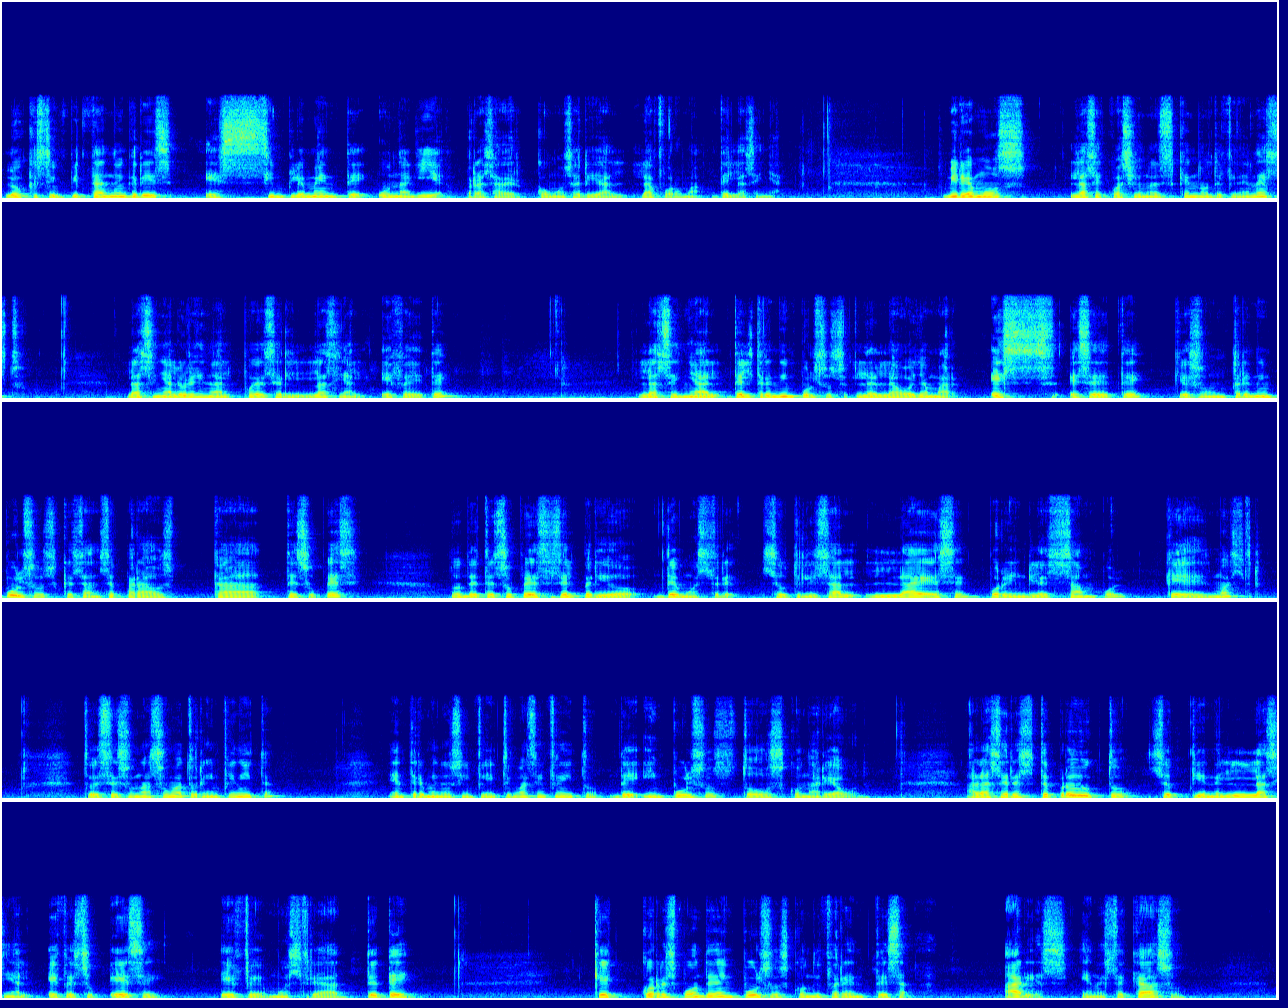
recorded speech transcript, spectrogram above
Lo que estoy pintando en gris es simplemente una guía para saber cómo sería la forma de la señal. Miremos las ecuaciones que nos definen esto. La señal original puede ser la señal f de t. La señal del tren de impulsos la, voy a llamar SDT, que es un tren de impulsos que están separados cada T sub S, donde T sub S es el periodo de muestreo. Se utiliza la S por inglés sample, que es muestra. Entonces es una sumatoria infinita, entre menos infinito y más infinito, de impulsos, todos con área 1. Al hacer este producto, se obtiene la señal F sub S, F muestreada de T, que corresponde a impulsos con diferentes áreas. En este caso,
